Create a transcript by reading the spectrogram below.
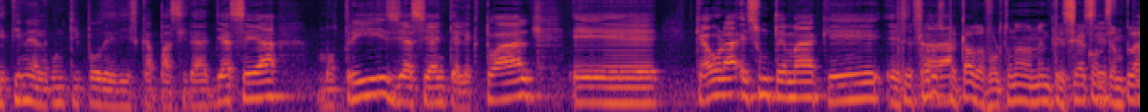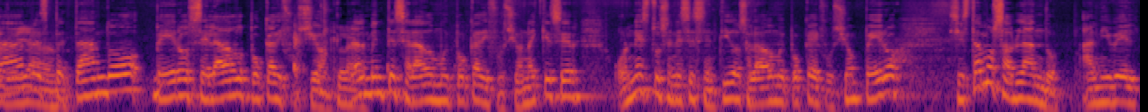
que tienen algún tipo de discapacidad, ya sea motriz, ya sea intelectual, eh, que ahora es un tema que, está, se ha respetado, afortunadamente, se ha contemplado está ya. respetando, pero se le ha dado poca difusión. Realmente se le ha dado muy poca difusión. Hay que ser honestos en ese sentido, se le ha dado muy poca difusión, pero si estamos hablando a nivel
